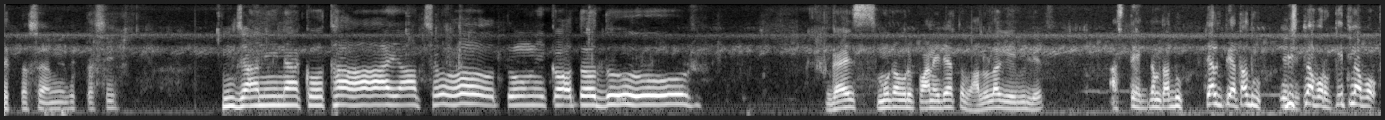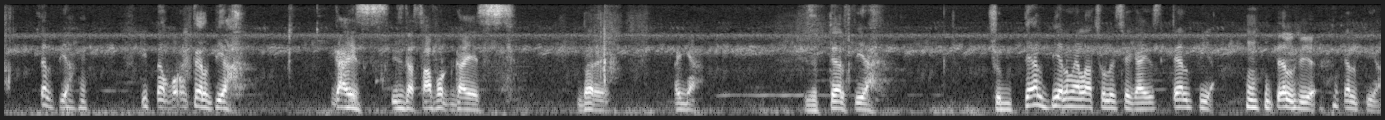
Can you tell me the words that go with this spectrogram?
দেখতাছে আমিও দেখতাছি। জানি না কোথায় আছো তুমি কত দূর। গাইস মোটামুটি পানিটা এত ভালো লাগে এই বিলের আস্তে একদম দাদু তেল পিয়া দাদু কিতনা বড় কিতনা বড় তেল পিয়া কিতনা বড় তেল পিয়া। Guys is the support guys ধরে আজ্ঞা। ইজ তেল পিয়া? শুধু তেল পিয়ার মেলা চলেছে গাইস তেল পিয়া। তেলপিয়া তেল পিয়া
